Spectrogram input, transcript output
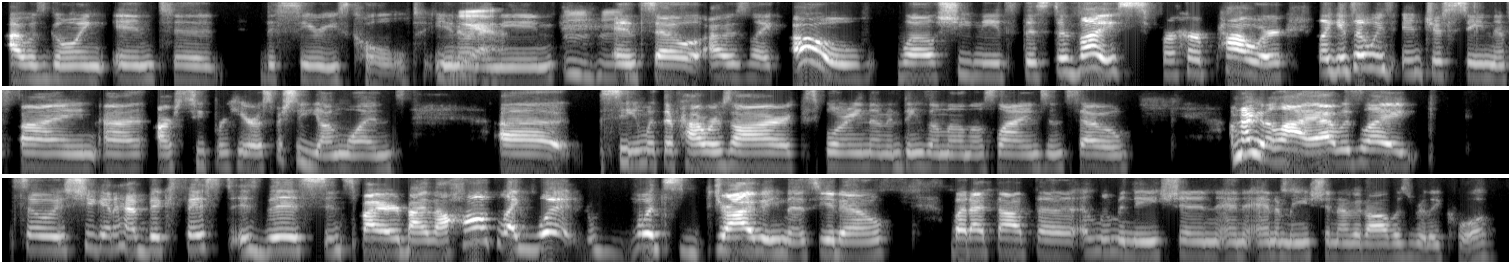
I was going into the series cold, you know yeah. what I mean? Mm-hmm. And so I was like, oh, well, she needs this device for her power. Like it's always interesting to find uh, our superheroes, especially young ones, uh, seeing what their powers are, exploring them, and things along those lines. And so I'm not gonna lie, I was like, so is she gonna have big fist? Is this inspired by the Hulk? Like what what's driving this, you know? But I thought the illumination and animation of it all was really cool.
